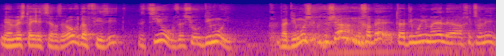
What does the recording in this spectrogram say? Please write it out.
מממש את היצר, זה לא עובדה פיזית, זה ציור, זה איזשהו דימוי. והדימוי של קדושה מכבה את הדימויים האלה, החיצוניים.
